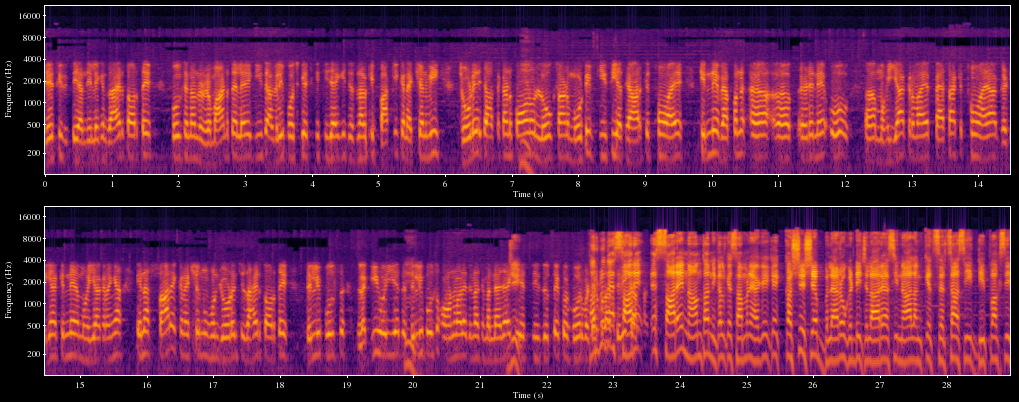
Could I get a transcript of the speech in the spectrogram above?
ਜੇਸੀ ਦਿੱਤੀ ਜਾਂਦੀ ਹੈ। ਲੇਕਿਨ ਜ਼ਾਹਿਰ ਤੌਰ ਤੇ ਪੁਲਿਸ ਇਹਨਾਂ ਨੂੰ ਰਿਮਾਂਡ ਤੇ ਲਏਗੀ ਤੇ ਅਗਲੀ ਪੁੱਛਗਿੱਛ ਕੀਤੀ ਜਾਏਗੀ ਜਿਸ ਨਾਲ ਕਿ ਬਾਕੀ ਕਨੈਕਸ਼ਨ ਵੀ ਜੋੜੇ ਜਾ ਸਕਣ ਕੌਣ ਉਹ ਲੋਕ ਸਨ ਮੋਟਿਵ ਕੀ ਸੀ ਹਥਿਆਰ ਕਿੱਥੋਂ ਆਏ ਕਿੰਨੇ ਵੈਪਨ ਜਿਹੜੇ ਨੇ ਉਹ ਮੁਹੱਈਆ ਕਰਵਾਏ ਪੈਸਾ ਕਿੱਥੋਂ ਆਇਆ ਗੱਡੀਆਂ ਕਿੰਨੇ ਮੁਹੱਈਆ ਕਰਾਈਆਂ ਇਹਨਾਂ ਸਾਰੇ ਕਨੈਕਸ਼ਨ ਨੂੰ ਹੁਣ ਜੋੜਨ ਚ ਜ਼ਾਹਿਰ ਤੌਰ ਤੇ ਦਿੱਲੀ ਪੁਲਿਸ ਲੱਗੀ ਹੋਈ ਹੈ ਤੇ ਦਿੱਲੀ ਪੁਲਿਸ ਆਉਣ ਵਾਲੇ ਦਿਨਾਂ ਚ ਮੰਨਿਆ ਜਾਏ। ਕਿ ਇਸ ਚੀਜ਼ ਦੇ ਉੱਤੇ ਕੋਈ ਹੋਰ ਵੱਡੇ ਖੁਲਾਸੇ ਵੀ ਸਾਰੇ। ਇਹ ਸਾਰੇ ਨਾਮ ਤਾਂ ਨਿਕਲ ਕੇ ਸਾਹਮਣੇ ਆ ਗਏ ਕਿ ਕਸ਼ਿਸ਼ ਬਲੈਰੋ ਗੱਡੀ ਚਲਾ ਰਿਹਾ ਸੀ ਨਾਲ ਅੰਕਿਤ ਸਿਰਸਾ ਸੀ ਦੀਪਕ ਸੀ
